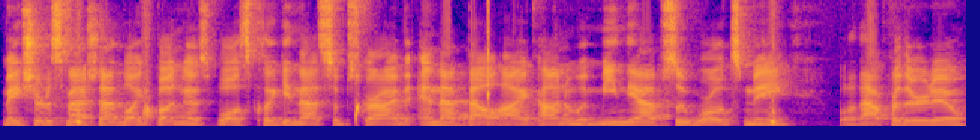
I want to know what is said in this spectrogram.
Make sure to smash that like button as well as clicking that subscribe and that bell icon. It would mean the absolute world to me. Without further ado,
